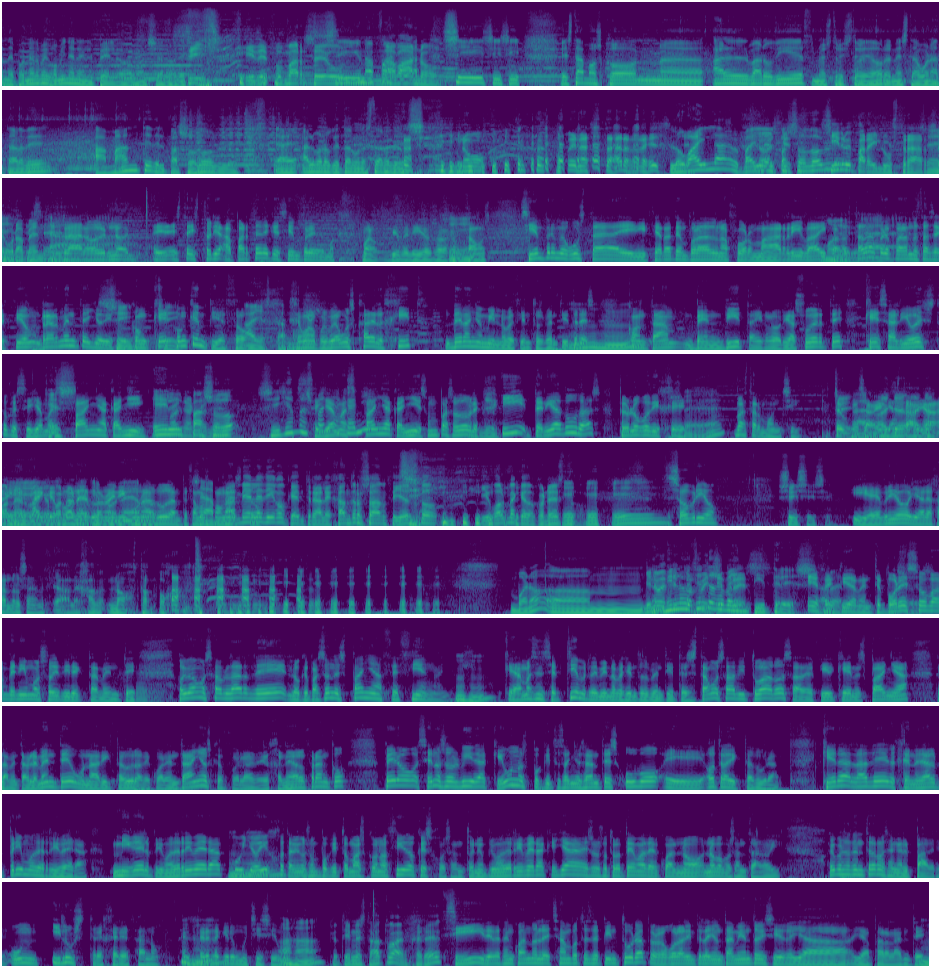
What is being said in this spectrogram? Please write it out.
De ponerme gomina en el pelo. Sí, y de fumarse un Sí, una faria. habano. Sí, sí, sí. Estamos con eh, Álvaro Díez, nuestro historiador, en esta buena tarde. Amante del pasodoble. Eh, Álvaro, ¿qué tal? Buenas tardes. No, buenas tardes. ¿Lo baila? ¿Baila No, el pasodoble? Sirve para ilustrar, Sí, seguramente. sí, Claro, no, eh, esta historia, aparte de que siempre, bueno, bienvenidos a lo que estamos, siempre me gusta iniciar la temporada de una forma arriba y Muy cuando estaba preparando esta sección, realmente yo dije, ¿con, qué. ¿con qué empiezo? Ahí estamos. Dije, bueno, pues voy a buscar el hit del año 1923, Ujú. con tan bendita y gloria suerte que salió esto que se llama es España Cañí. El pasodoble. ¿Se llama Se España llama Cañí? España Cañí, es un paso doble. Cañí. Y tenía dudas, pero luego dije, Sí. va a estar Monchi. Tengo que saber, hay que- hay ponerlo, hay que ponerlo, no hay ninguna duda, empezamos O sea, con También esto. le digo que entre Alejandro Sanz y esto, igual me quedo con esto. Sobrio Sí, sí, sí. y ebrio y Alejandro Sanz. Alejandro, no, tampoco. Bueno, um, en 1923. 1923. A ver. Efectivamente, por eso, es. venimos hoy directamente. Hoy vamos a hablar de lo que pasó en España hace 100 años, que además en septiembre de 1923. Estamos habituados a decir que en España, lamentablemente, hubo una dictadura de 40 años, que fue la del general Franco, pero se nos olvida que unos poquitos años antes hubo eh, otra dictadura, que era la del general Primo de Rivera, Miguel Primo de Rivera, cuyo hijo también es un poquito más conocido, que es José Antonio Primo de Rivera, que ya eso es otro tema del cual no, no vamos a entrar hoy. Hoy vamos a centrarnos en el padre, un ilustre jerezano. En Jerez le quieren muchísimo. Ajá. que tiene estatua en Jerez. Sí, y de vez en cuando le echan botes de pintura, pero luego la limpia el ayuntamiento y sigue ya, ya para adelante.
